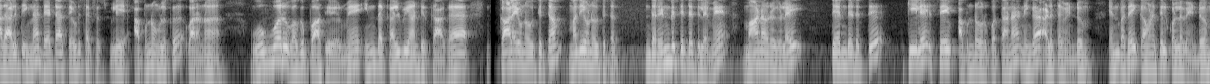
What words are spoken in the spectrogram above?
அதை அழுத்திங்கன்னா டேட்டா சேவ்டு சக்ஸஸ்ஃபுல்லி அப்படின்னு உங்களுக்கு வரணும். ஒவ்வொரு வகுப்பு ஆசிரியருமே இந்த கல்வியாண்டிற்காக காலை உணவு திட்டம் மதிய உணவு திட்டம் இந்த ரெண்டு திட்டத்திலையுமே மாணவர்களை தேர்ந்தெடுத்து கீழே சேவ் அப்படின்ற ஒரு பொத்தானை நீங்கள் அழுத்த வேண்டும் என்பதை கவனத்தில் கொள்ள வேண்டும்.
